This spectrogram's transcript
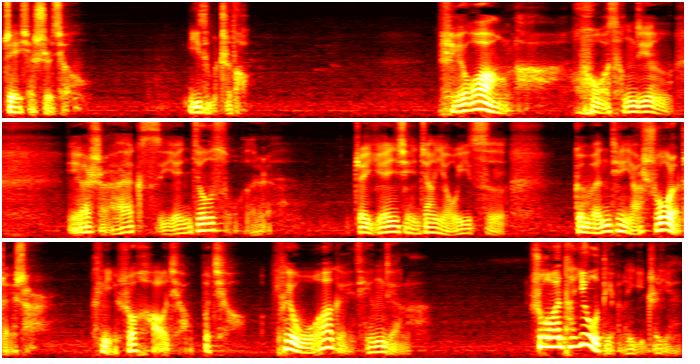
这些事情，你怎么知道？别忘了，我曾经也是 X 研究所的人。这严显江有一次跟文天涯说了这事儿，你说好巧不巧，被我给听见了。说完，他又点了一支烟。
